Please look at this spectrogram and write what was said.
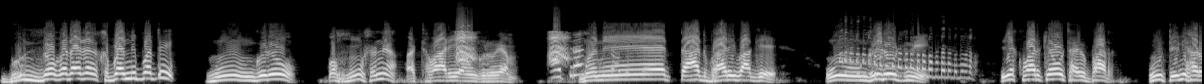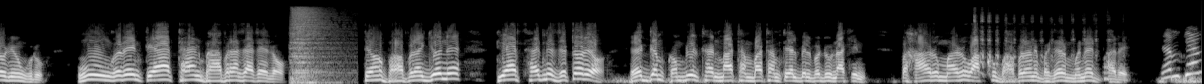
ભૂંડો કદાચ ખબર નહીં પડતી. હું ઉંગળો પણ હું છે ને અઠવાડિયા ઉંગળો એમ. મને તાટ ભારી વાગે. હું ઊંઘડું જ નહીં. એક વાર કેવું થયું ભાર. હું તેની હારો નહીં ઉંઘરું હું ઊંઘરે ને ત્યાં થાય ને ભાભરા જાતેલો. ત્યાં ભાભરા ગયો ને ત્યાં ને જતો રહ્યો. એકદમ કમ્પ્લીટ થાય ને માથામાં તેલ બેલ બધું નાખીને. પણ હારું મારું આખું ભાભરા ને બજાર મને જ ભારે. કેમ કેમ?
